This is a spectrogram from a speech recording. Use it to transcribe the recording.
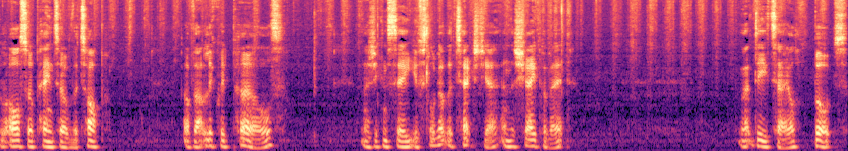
we'll also paint over the top of that liquid pearls. And as you can see, you've still got the texture and the shape of it, that detail, but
